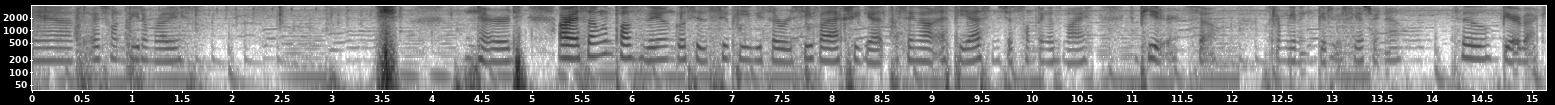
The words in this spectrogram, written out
And I just want to beat him ready. Nerd. Alright, so I'm going to pause the video and go to the PvP server to see if I actually get the same amount of FPS and it's just something with my computer. So, like I'm getting good FPS right now. So, be right back.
